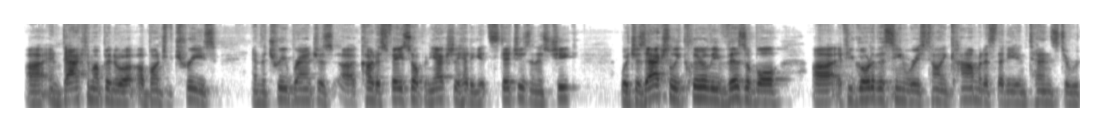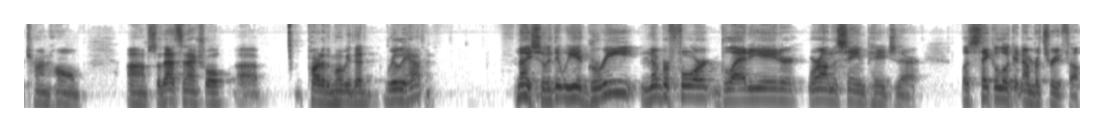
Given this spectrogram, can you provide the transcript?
uh, and backed him up into a, a, bunch of trees. and the tree branches uh, cut his face open. He actually had to get stitches in his cheek, which is actually clearly visible uh, if you go to the scene where he's telling Commodus that he intends to return home. Um, so that's an actual uh, part of the movie that really happened. Nice. So we agree. Number four, Gladiator. We're on the same page there. Let's take a look at number three, Phil.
